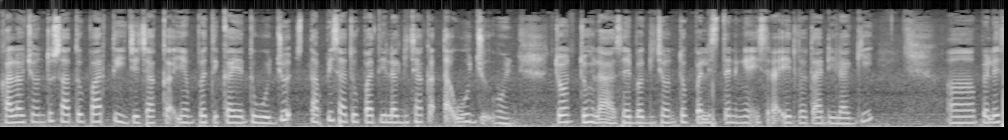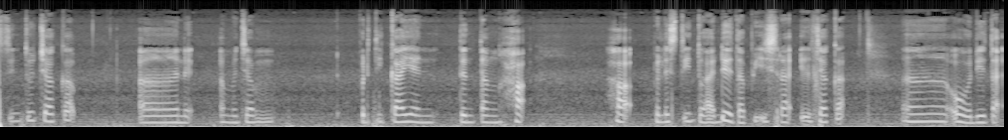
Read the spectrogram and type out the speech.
Kalau contoh satu parti je cakap yang pertikaian tu wujud tapi satu parti lagi cakap tak wujud pun. Contohlah saya bagi contoh Palestin dengan Israel tu tadi lagi. Uh, Palestin tu cakap uh, uh, macam pertikaian tentang hak hak Palestin tu ada tapi Israel cakap uh, oh dia tak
